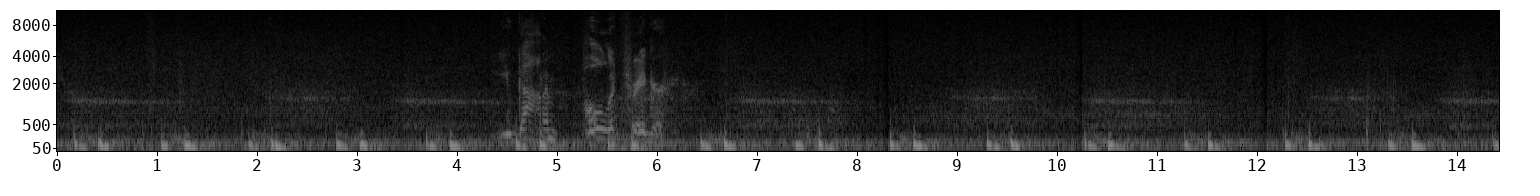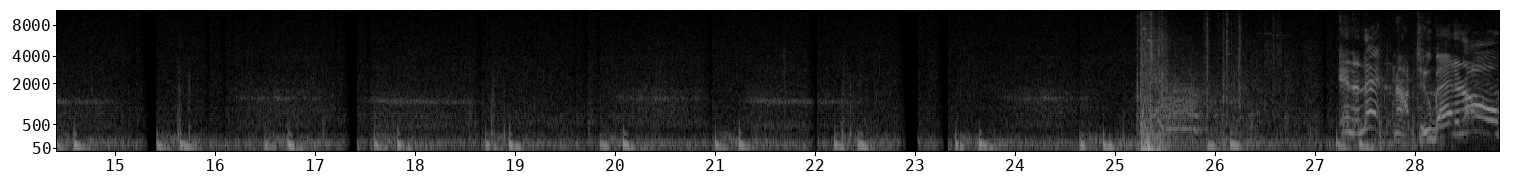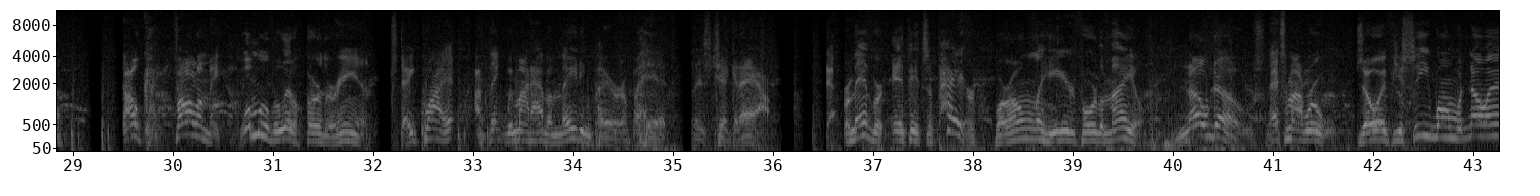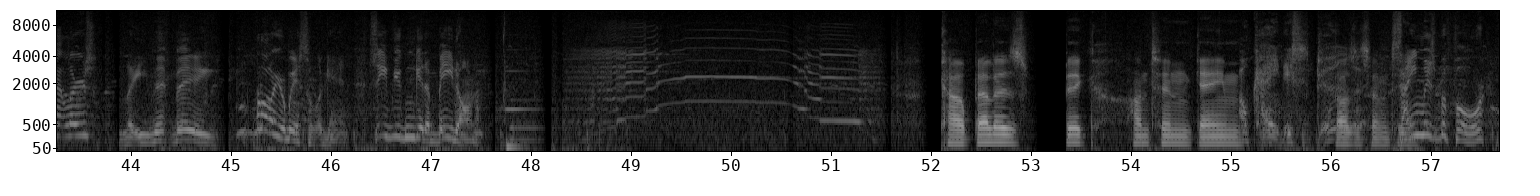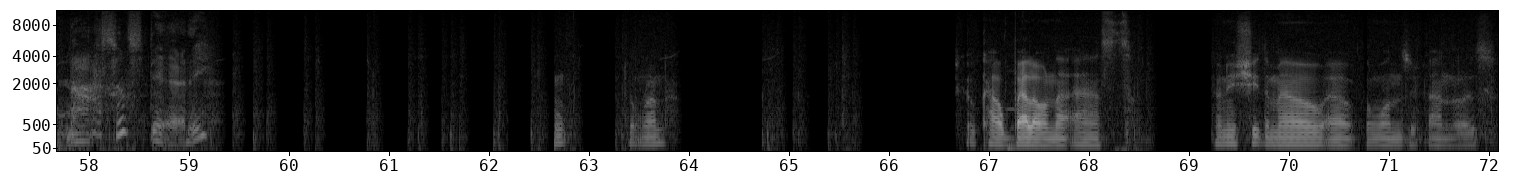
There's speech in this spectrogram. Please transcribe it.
You got him. Pull the trigger. In the neck, not too bad at all. Okay, follow me. We'll move a little further in. Stay quiet. I think we might have a mating pair up ahead. Let's check it out. Now, Remember, if it's a pair, we're only here for the male. No does. That's my rule. So if you see one with no antlers, leave it be. Blow your whistle again. See if you can get a beat on them. Cowbella's big hunting game Okay, this is good. 2017. Same as before. Nice and steady. Oh, don't run. Let's go Cowbella on that ass. Only shoot the male out the ones with antlers.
